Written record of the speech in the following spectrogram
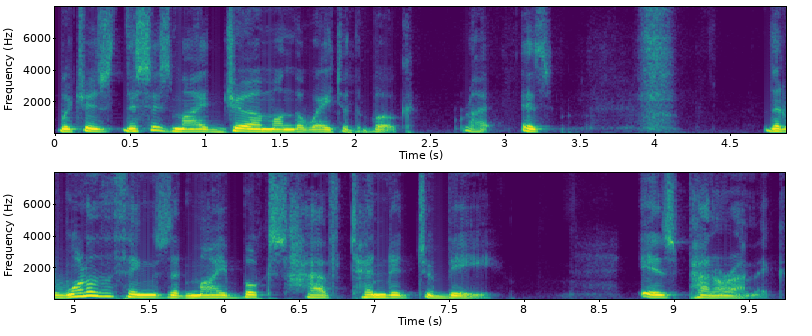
which is this is my germ on the way to the book, right, is that one of the things that my books have tended to be is panoramic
